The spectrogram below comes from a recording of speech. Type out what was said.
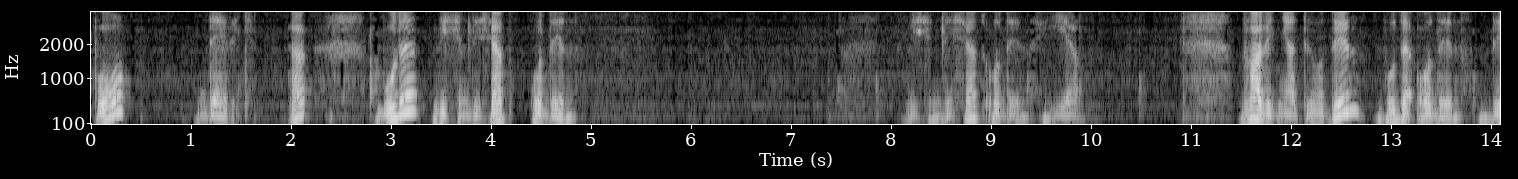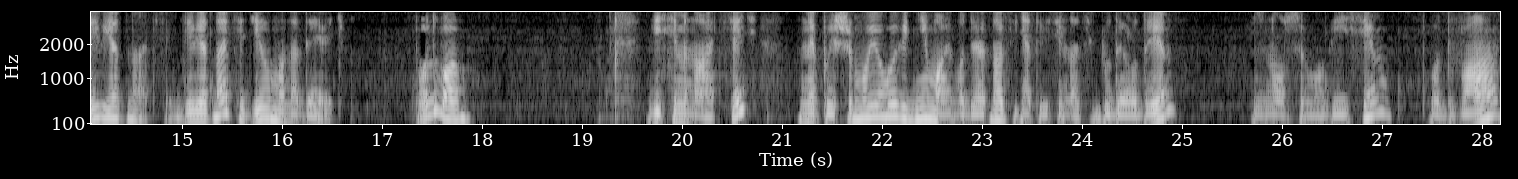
по 9. Так? Буде 81. 81 є. 2 відняти 1 буде 1. 19. 19 ділимо на 9. По 2. 18. Не пишемо його, віднімаємо. 19 відняти 18 буде 1. Зносимо 8 по 2.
